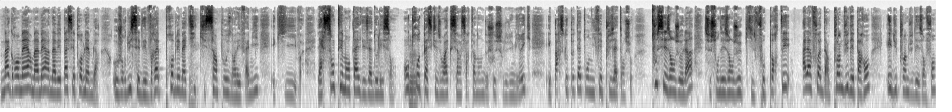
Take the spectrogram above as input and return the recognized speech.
Ma grand-mère, ma mère n'avaient pas ces problèmes-là. Aujourd'hui, c'est des vraies problématiques qui s'imposent dans les familles et qui, voilà. La santé mentale des adolescents, entre Mm. autres parce qu'ils ont accès à un certain nombre de choses sur le numérique et parce que peut-être on y fait plus attention. Tous ces enjeux-là, ce sont des enjeux qu'il faut porter à la fois d'un point de vue des parents et du point de vue des enfants.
